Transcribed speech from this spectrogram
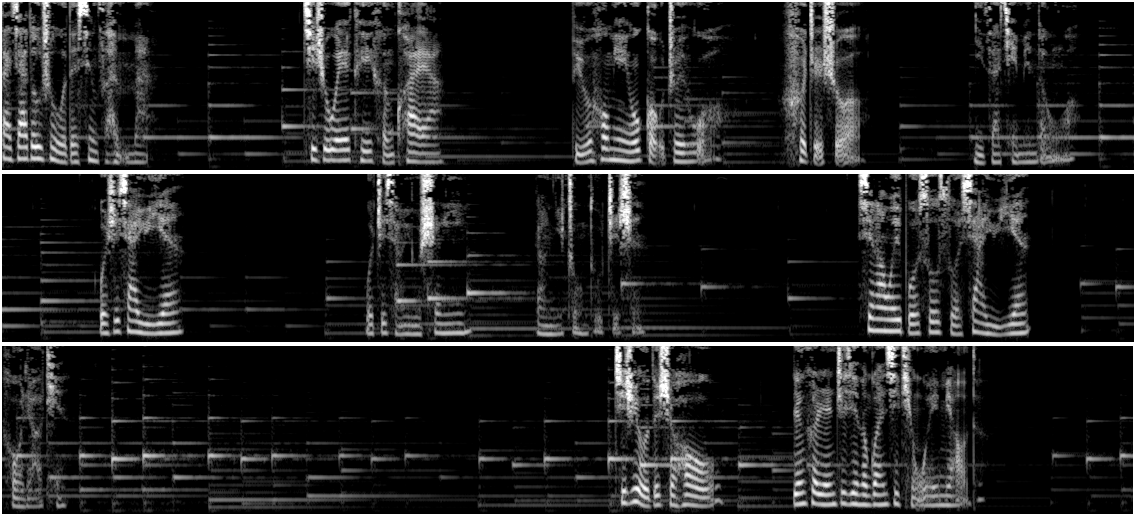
大家都说我的性子很慢，其实我也可以很快呀。比如后面有狗追我，或者说你在前面等我。我是夏雨嫣，我只想用声音让你中毒至深。新浪微博搜索夏雨嫣，和我聊天。其实有的时候，人和人之间的关系挺微妙的，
